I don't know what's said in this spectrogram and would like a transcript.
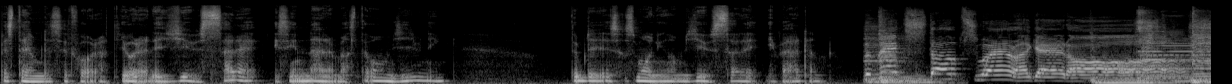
bestämde sig för att göra det ljusare i sin närmaste omgivning. Då blir det så småningom ljusare i världen. The next stop's where I get off.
